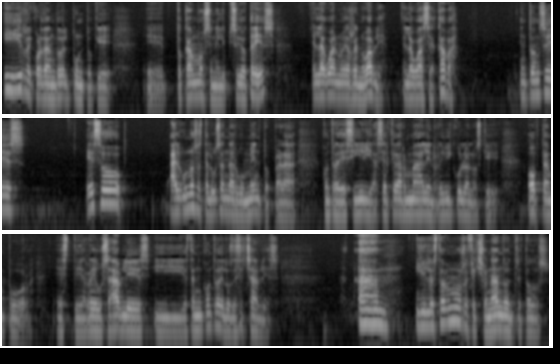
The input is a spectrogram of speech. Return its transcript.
Y recordando el punto que eh, tocamos en el episodio 3, el agua no es renovable, el agua se acaba. Entonces, eso algunos hasta lo usan de argumento para contradecir y hacer quedar mal en ridículo a los que optan por este, reusables y están en contra de los desechables. y lo estábamos reflexionando entre todos.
